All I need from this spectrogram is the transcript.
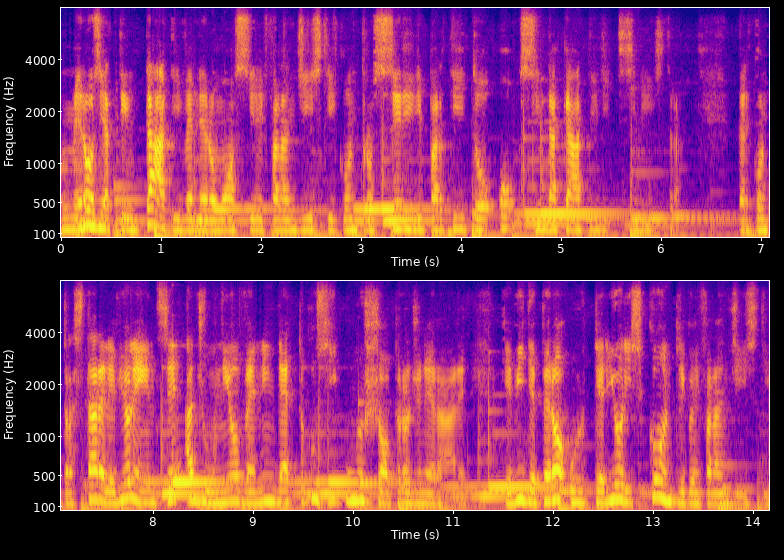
Numerosi attentati vennero mossi dai falangisti contro sedi di partito o sindacati di sinistra. Per contrastare le violenze, a giugno venne indetto così uno sciopero generale, che vide però ulteriori scontri con i falangisti,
